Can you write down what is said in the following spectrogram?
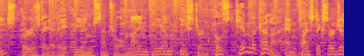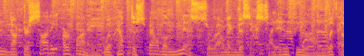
Each Thursday at 8 p.m. Central, 9 p.m. Eastern, host Kim McKenna and plastic surgeon Dr. Sadi Irfani will help dispel the myths surrounding this exciting field and lift the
